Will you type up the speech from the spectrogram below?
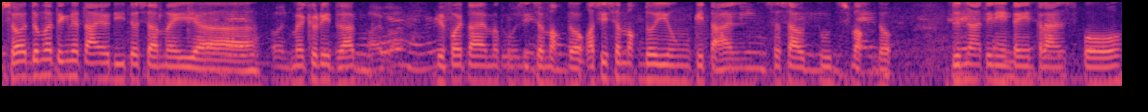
So dumating na tayo dito sa may ah, Mercury Drug before tayo mag-proceed sa McDo. Kasi sa McDo yung kitaan sa South Foods McDo. Doon natin hintayin transpo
